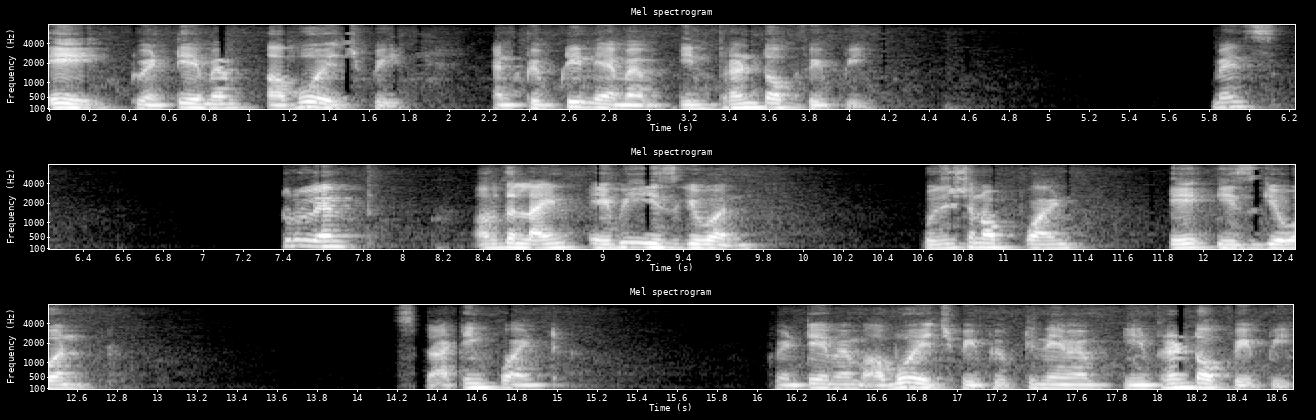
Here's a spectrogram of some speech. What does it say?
A 20 mm above HP and 15 mm in front of VP. Means true length of the line AB is given, position of point A is given, starting point 20 mm above HP, 15 mm in front of VP.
